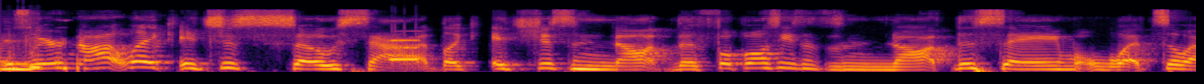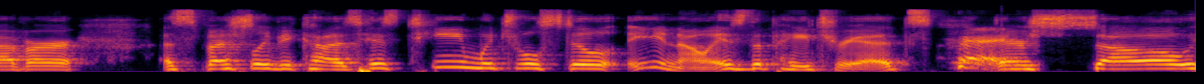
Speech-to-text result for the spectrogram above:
Is we're not like it's just so sad. Like it's just not the football season is not the same whatsoever, especially because his team, which will still, you know, is the Patriots. Okay. They're so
